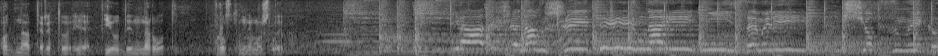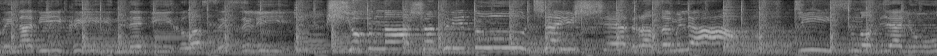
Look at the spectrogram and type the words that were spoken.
одна територія і один народ, просто неможливо. Як же нам жити на рідній землі, щоб зникли навіки невігласи злі, щоб наша квітуча і щедра земля дійсно для людей.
